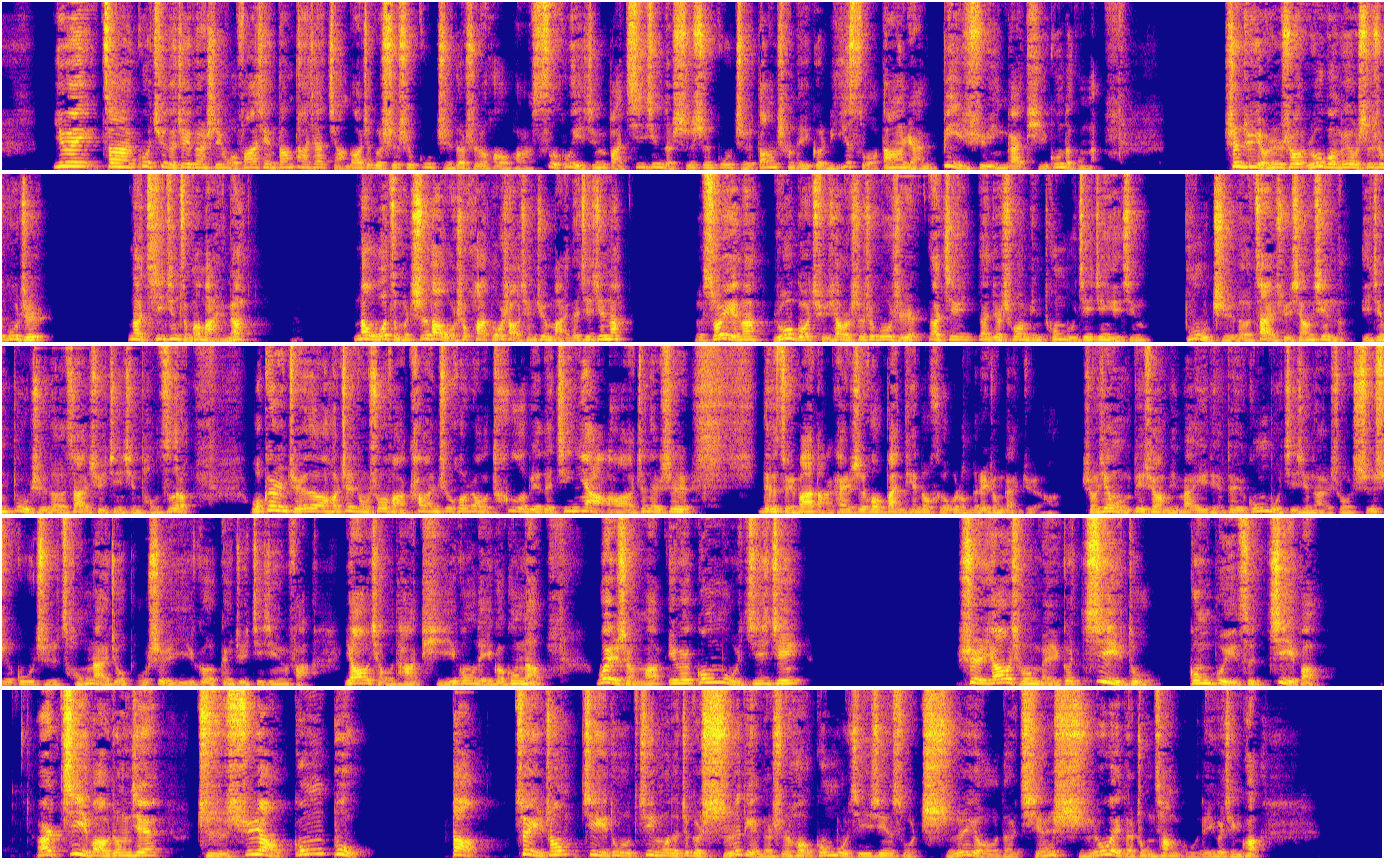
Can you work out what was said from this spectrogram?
因为在过去的这段时间，我发现当大家讲到这个实时估值的时候哈，似乎已经把基金的实时估值当成了一个理所当然、必须应该提供的功能。甚至有人说，如果没有实时估值，那基金怎么买呢？那我怎么知道我是花多少钱去买的基金呢？所以呢，如果取消了实时估值，那基那就说明公募基金已经不值得再去相信了，已经不值得再去进行投资了。我个人觉得哈，这种说法看完之后让我特别的惊讶啊，真的是那个嘴巴打开之后半天都合不拢的那种感觉哈。首先，我们必须要明白一点，对于公募基金来说，实时估值从来就不是一个根据基金法要求它提供的一个功能。为什么？因为公募基金是要求每个季度公布一次季报，而季报中间只需要公布到最终季度季末的这个时点的时候，公募基金所持有的前十位的重仓股的一个情况。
